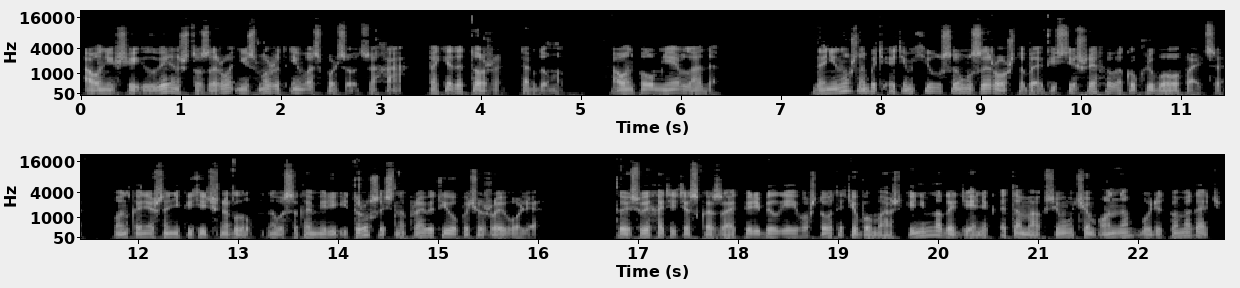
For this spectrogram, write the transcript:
А он еще и уверен, что Зеро не сможет им воспользоваться. Ха, Покеда тоже так думал. А он поумнее Влада. Да не нужно быть этим Хьюсовым Зеро, чтобы обвести шефа вокруг любого пальца. Он, конечно, не критично глуп, но высокомерие и трусость направят его по чужой воле. То есть вы хотите сказать, перебил я его, что вот эти бумажки, немного денег, это максимум, чем он нам будет помогать?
